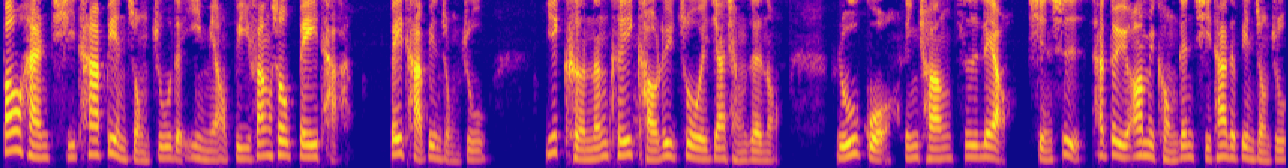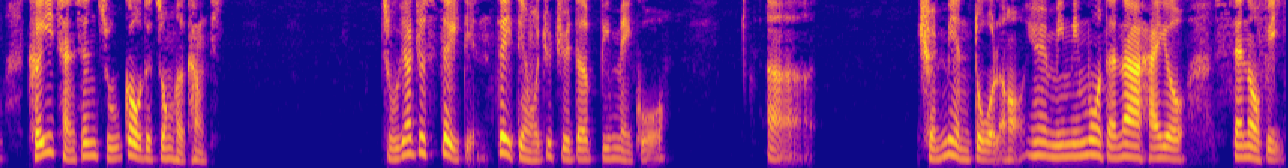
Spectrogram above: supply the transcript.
包含其他变种株的疫苗，比方说贝塔贝塔变种株，也可能可以考虑作为加强针哦。如果临床资料。显示它对于奥密克戎跟其他的变种株可以产生足够的综合抗体，主要就是这一点。这一点我就觉得比美国呃全面多了哈，因为明明莫德纳还有 Sanofi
